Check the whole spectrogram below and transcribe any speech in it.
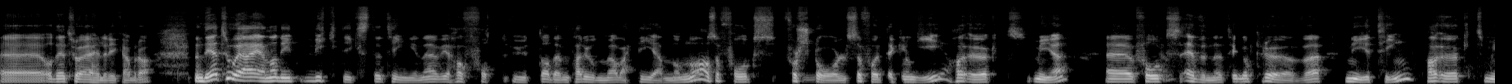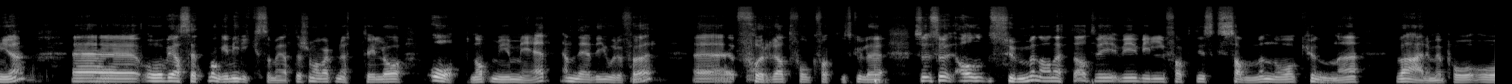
Uh, og det tror jeg heller ikke er bra. Men det tror jeg er en av de viktigste tingene vi har fått ut av den perioden vi har vært igjennom nå. Altså Folks forståelse for teknologi har økt mye. Eh, folks evne til å prøve nye ting har økt mye. Eh, og vi har sett mange virksomheter som har vært nødt til å åpne opp mye mer enn det de gjorde før. Eh, for at folk faktisk skulle Så, så all, summen av dette, at vi, vi, vil faktisk sammen nå kunne være med på å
